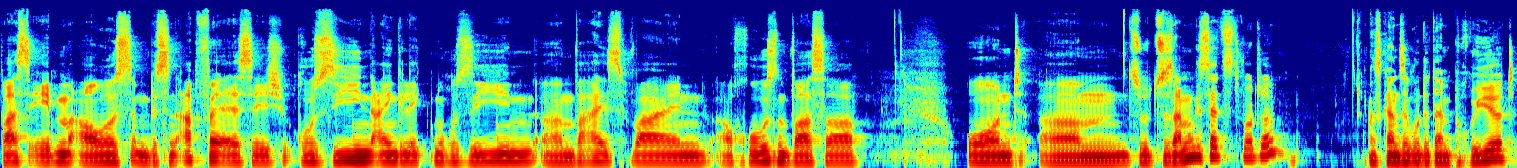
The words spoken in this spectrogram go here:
was eben aus ein bisschen Apfelessig, Rosinen, eingelegten Rosinen, ähm, Weißwein, auch Rosenwasser und ähm, so zusammengesetzt wurde. Das Ganze wurde dann püriert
